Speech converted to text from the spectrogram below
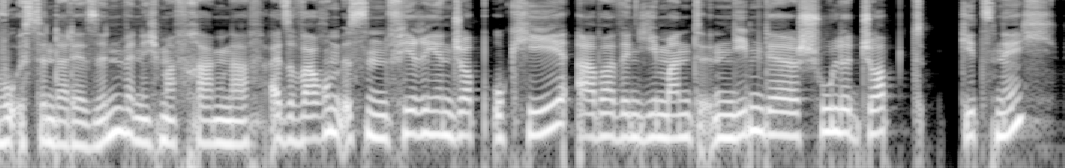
Wo ist denn da der Sinn, wenn ich mal fragen darf? Also warum ist ein Ferienjob okay, aber wenn jemand neben der Schule jobbt, geht's nicht?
